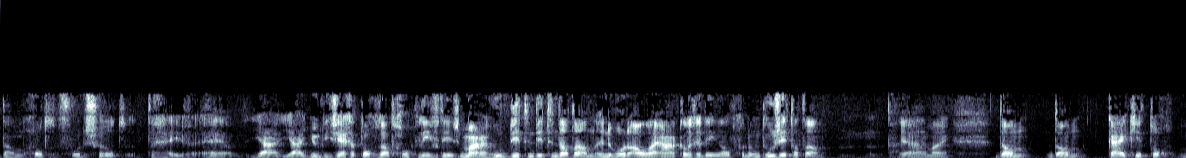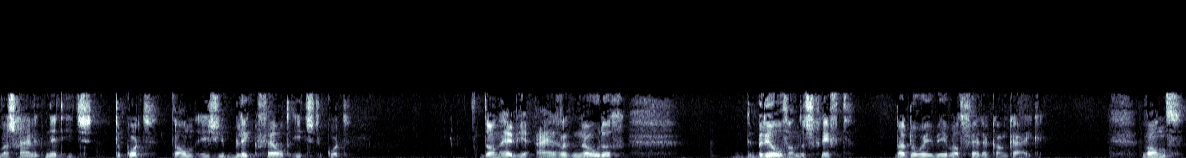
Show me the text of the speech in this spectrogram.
dan God voor de schuld te geven. Hè? Ja, ja, jullie zeggen toch dat God liefde is, maar hoe dit en dit en dat dan? En er worden allerlei akelige dingen opgenoemd. Hoe zit dat dan? Ja, maar dan, dan kijk je toch waarschijnlijk net iets te kort. Dan is je blikveld iets te kort. Dan heb je eigenlijk nodig de bril van de schrift, waardoor je weer wat verder kan kijken. Want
